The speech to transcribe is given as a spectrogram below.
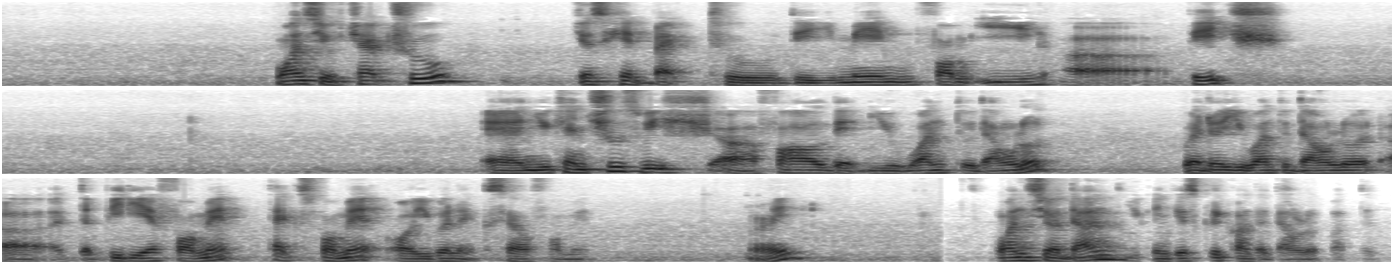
Once you've checked through, just head back to the main Form E uh, page. And you can choose which uh, file that you want to download, whether you want to download uh, the PDF format, text format, or even Excel format. All right. Once you're done, you can just click on the download button.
